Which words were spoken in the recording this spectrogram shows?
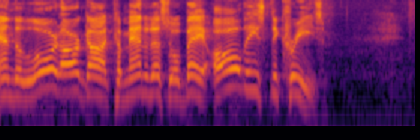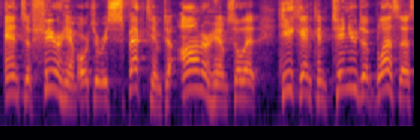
And the Lord our God commanded us to obey all these decrees and to fear him or to respect him, to honor him, so that he can continue to bless us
